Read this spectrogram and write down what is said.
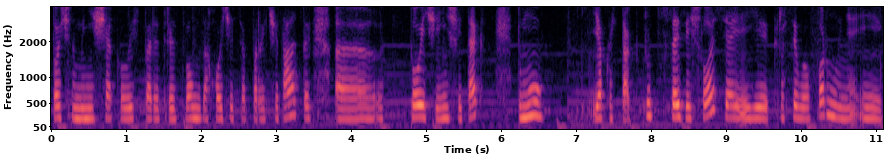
точно мені ще колись перед Різдвом захочеться перечитати е, той чи інший текст. Тому. Якось так. Тут все зійшлося, і красиве оформлення, і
